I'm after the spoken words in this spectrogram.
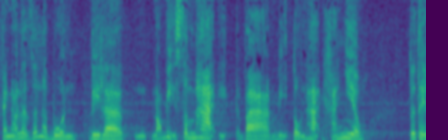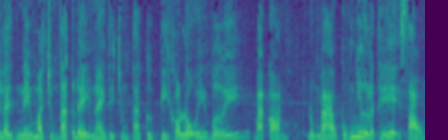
phải nói là rất là buồn vì là ừ, nó bị xâm hại và bị tổn hại khá nhiều. Tôi thấy là nếu mà chúng ta cứ để này thì chúng ta cực kỳ có lỗi với bà con, đồng bào cũng như là thế hệ sau.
